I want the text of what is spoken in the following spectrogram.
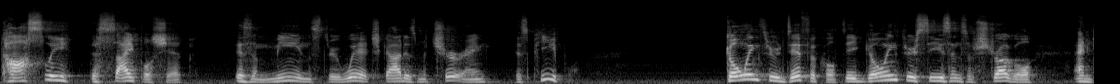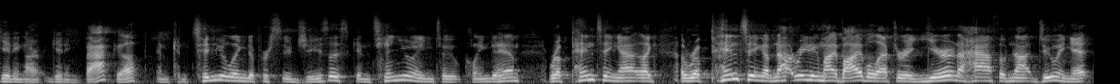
Costly discipleship is a means through which God is maturing his people. Going through difficulty, going through seasons of struggle, and getting, our, getting back up and continuing to pursue Jesus, continuing to cling to Him, repenting, at, like a repenting of not reading my Bible after a year and a half of not doing it,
